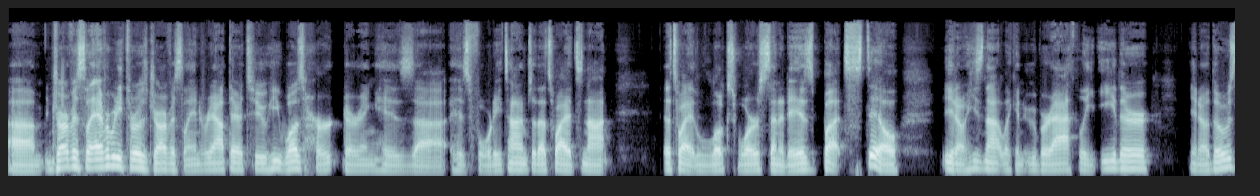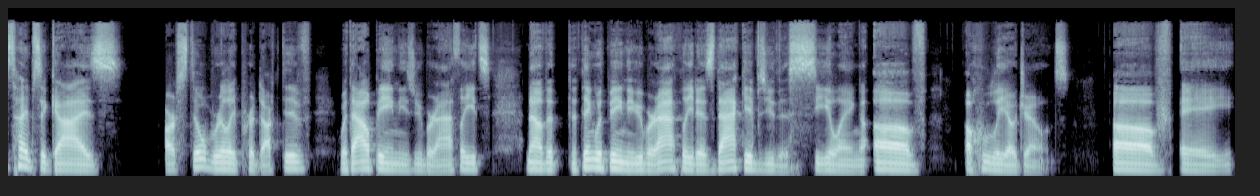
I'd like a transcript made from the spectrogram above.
um, Jarvis, everybody throws Jarvis Landry out there too. He was hurt during his uh, his forty time, so that's why it's not. That's why it looks worse than it is. But still, you know, he's not like an uber athlete either. You know, those types of guys are still really productive without being these uber athletes. Now, the the thing with being the uber athlete is that gives you the ceiling of a Julio Jones, of a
